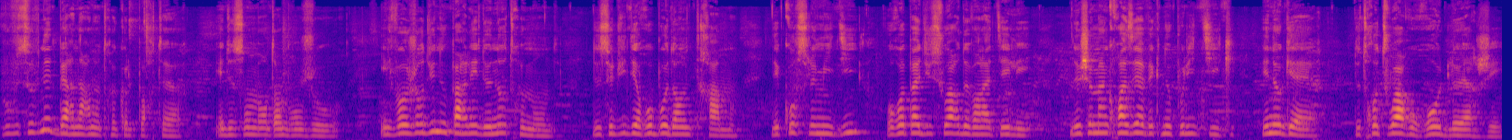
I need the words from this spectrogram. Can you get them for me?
Vous vous souvenez de Bernard, notre colporteur, et de son temps bonjour Il va aujourd'hui nous parler de notre monde, de celui des robots dans le tram, des courses le midi, au repas du soir devant la télé, de chemins croisés avec nos politiques et nos guerres, de trottoirs où rôde le RG.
